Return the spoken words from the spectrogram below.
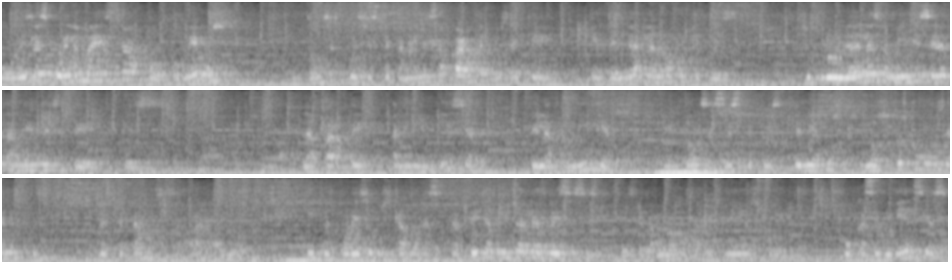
o es la escuela maestra o comemos. Entonces, pues este, también esa parte pues hay que entenderla, ¿no? Porque pues su prioridad de las familias era también este, pues la parte alimenticia de la familia. Entonces, este, pues teníamos, nosotros como docentes, pues respetamos esa parte, ¿no? y pues por eso buscamos las estrategias. Muchas de las veces este, pues evaluamos a los niños con pocas evidencias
